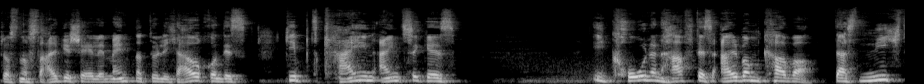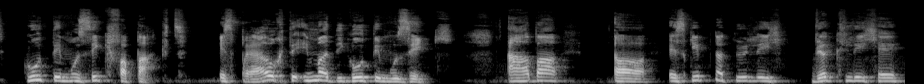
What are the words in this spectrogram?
das nostalgische Element natürlich auch und es gibt kein einziges ikonenhaftes Albumcover, das nicht gute Musik verpackt es brauchte immer die gute Musik. Aber äh, es gibt natürlich wirkliche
